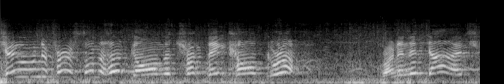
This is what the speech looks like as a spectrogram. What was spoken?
Joe the first on the hook on the truck they call Gruff, running the Dodge.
